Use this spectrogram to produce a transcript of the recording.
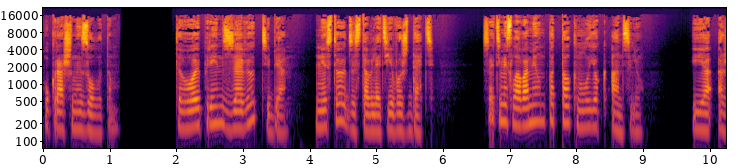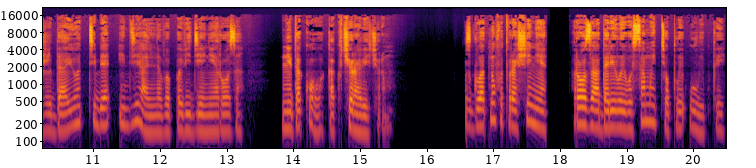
украшенный золотом. «Твой принц зовет тебя. Не стоит заставлять его ждать». С этими словами он подтолкнул ее к Анселю. «Я ожидаю от тебя идеального поведения, Роза не такого, как вчера вечером. Сглотнув отвращение, Роза одарила его самой теплой улыбкой.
